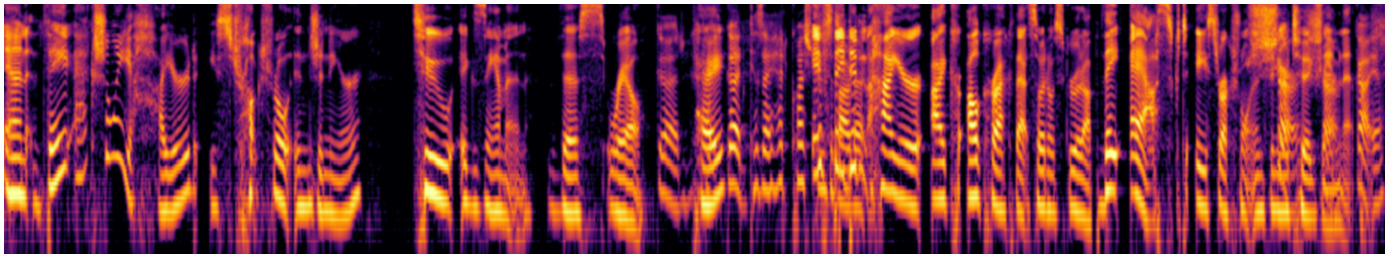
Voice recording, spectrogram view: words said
And they actually hired a structural engineer to examine this rail. Good. Okay. Good, because I had questions. If they didn't it. hire, I, I'll correct that so I don't screw it up. They asked a structural engineer Sure, to examine sure. it. Got ya.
